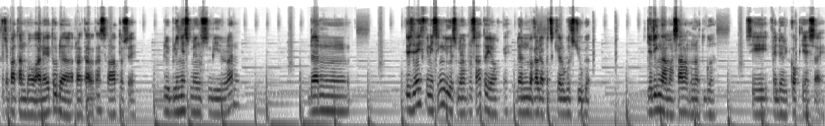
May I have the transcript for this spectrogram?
kecepatan bawaannya itu udah rata-rata 100 ya dribblingnya 99 dan di sini finishing juga 91 ya oke okay. dan bakal dapat skill boost juga jadi nggak masalah menurut gue si Federico Chiesa ya.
